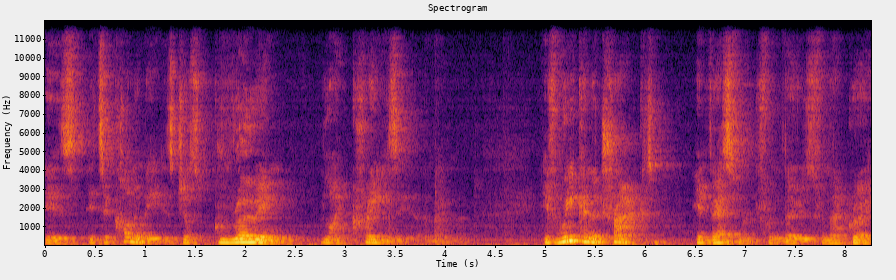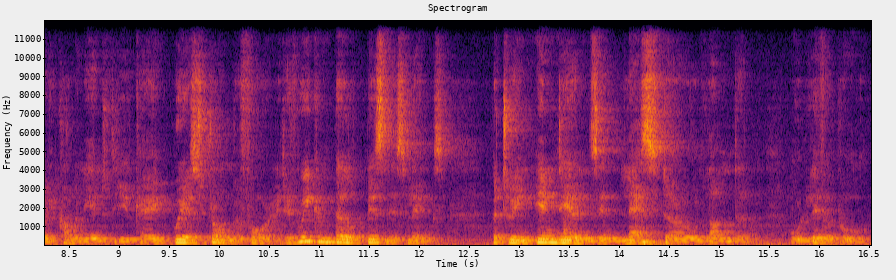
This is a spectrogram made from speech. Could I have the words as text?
is its economy is just growing like crazy at the moment. If we can attract investment from those from that growing economy into the UK, we're stronger for it. If we can build business links between Indians in Leicester or London or Liverpool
